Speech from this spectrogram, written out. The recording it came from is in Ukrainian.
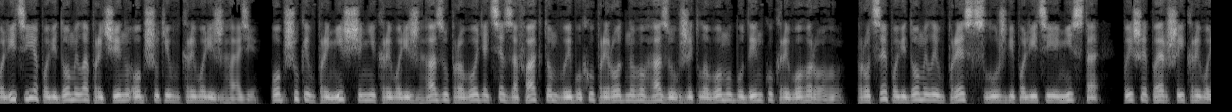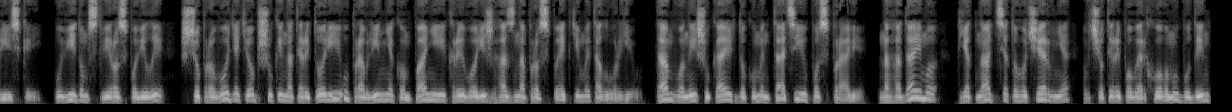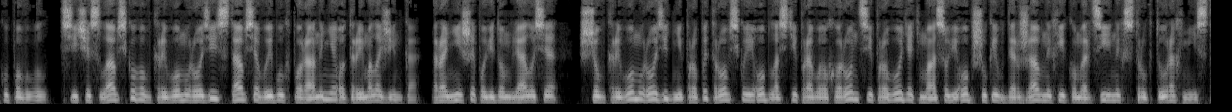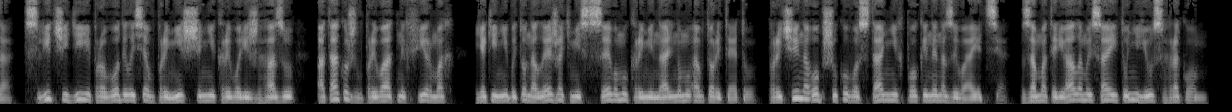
Поліція повідомила причину обшуків в Криворіжгазі. Обшуки в приміщенні Криворіжгазу проводяться за фактом вибуху природного газу в житловому будинку Кривого Рогу. Про це повідомили в прес-службі поліції міста, пише перший Криворізький. У відомстві розповіли, що проводять обшуки на території управління компанії Криворіжгаз на проспекті Металургів. Там вони шукають документацію по справі. Нагадаємо, 15 червня в чотириповерховому будинку по вул Січеславського в Кривому Розі стався вибух поранення отримала жінка. Раніше повідомлялося, що в Кривому Розі Дніпропетровської області правоохоронці проводять масові обшуки в державних і комерційних структурах міста. Слідчі дії проводилися в приміщенні Криворіжгазу, а також в приватних фірмах, які нібито належать місцевому кримінальному авторитету. Причина обшуку в останніх поки не називається. За матеріалами сайту Newsgrakом.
